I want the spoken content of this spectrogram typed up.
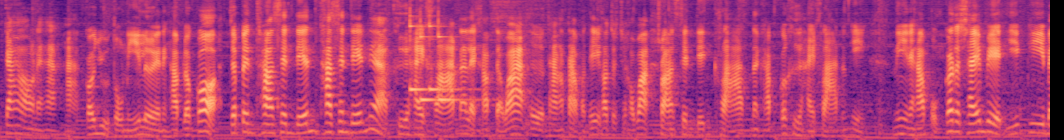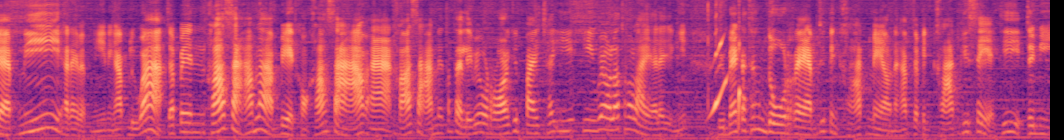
99 นะฮะ อะก็อยู่ตรงนี้เลยนะครับ แล้วก็จะเป็น transcendent transcendent เนี่ยคือ high class นั่นแหละครับ แต่ว่าเออทางต่างประเทศเขาจะใช้คำว่า transcendent class นะครับ ก็คือ high class นั่นเอง นี่นะครับผม ก็จะใช้เบส EXP แบบนี้อะไรแบบนี้นะครับ หรือว่าจะเป็นคลาส3ล่ะ เบสของคลาส3อ่า คลาส3เนี่ยตั้งแต่เลเวล100ขึ้นไปใช้ EXP เวลแล้วเท่าไหร่อะไรอย่างนี้ หรือแม้กระทั่งโดแรมที่เป็นคลาสแมวนะครับจะเป็นคลาสพิเศษที่จะมี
